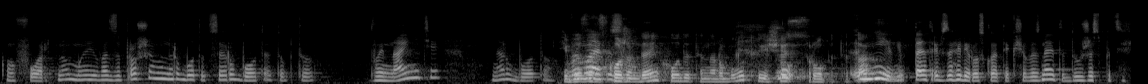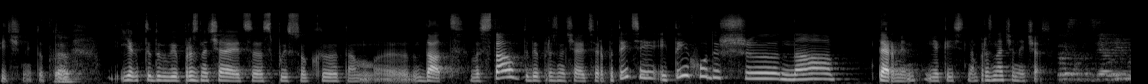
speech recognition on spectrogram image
комфортно. Ми вас запрошуємо на роботу. Це робота. Тобто ви найняті на роботу. і ви, зараз маєте- кожен день ходите на роботу і щось робите, так? Ні, в театрі взагалі розклад, якщо ви знаєте, дуже специфічний. Тобто, Так. як ти тобі призначається список е, там е, дат вистав, тобі призначаються репетиції, і ти ходиш е, на термін якийсь на призначений час. coisa a fazer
